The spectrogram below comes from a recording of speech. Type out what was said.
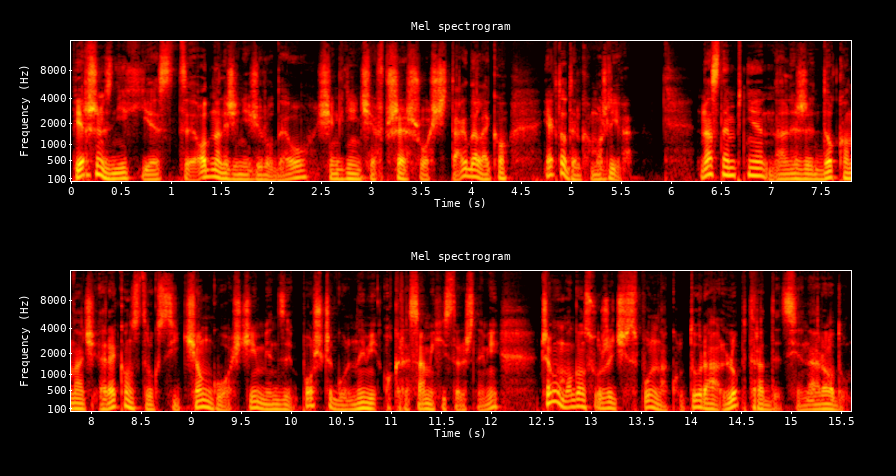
Pierwszym z nich jest odnalezienie źródeł, sięgnięcie w przeszłość tak daleko, jak to tylko możliwe. Następnie należy dokonać rekonstrukcji ciągłości między poszczególnymi okresami historycznymi, czemu mogą służyć wspólna kultura lub tradycje narodu.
